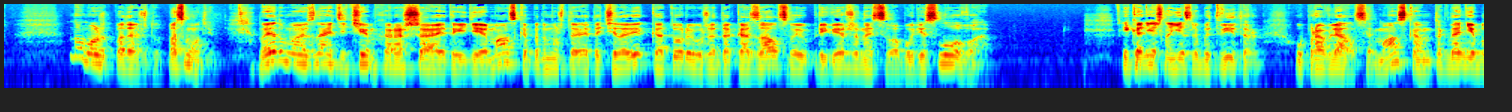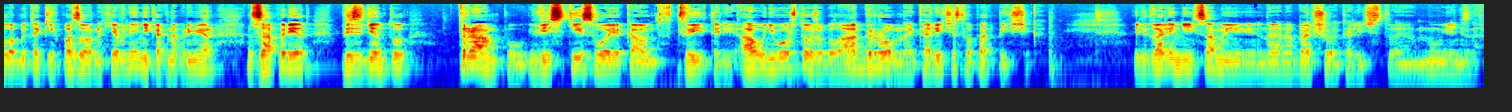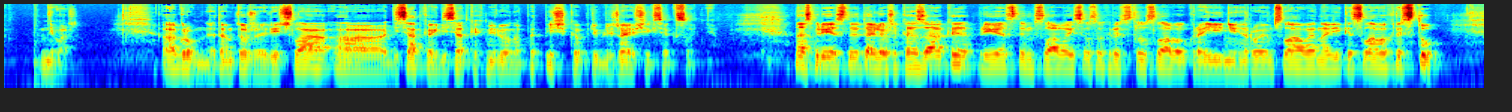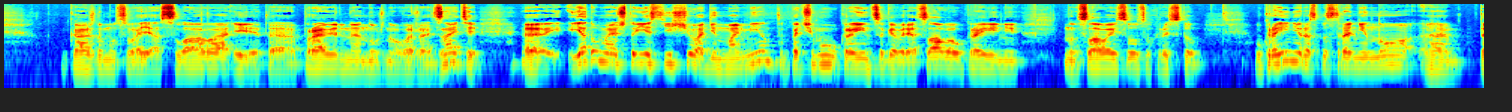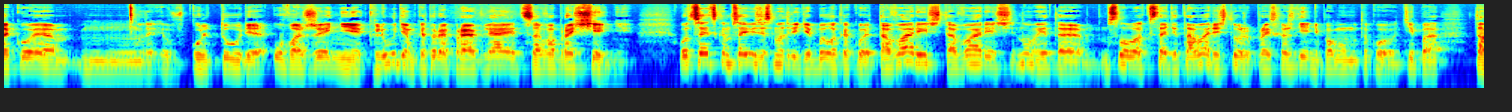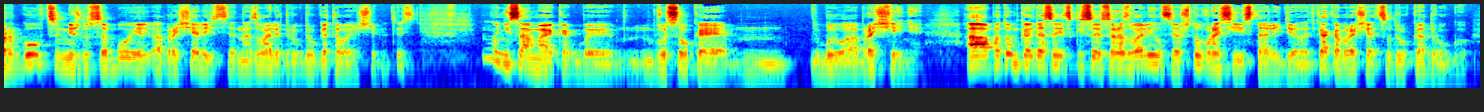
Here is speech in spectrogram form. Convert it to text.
Ну, может, подождут. Посмотрим. Но я думаю, знаете, чем хороша эта идея Маска, потому что это человек, который уже доказал свою приверженность свободе слова. И, конечно, если бы Твиттер управлялся Маском, тогда не было бы таких позорных явлений, как, например, запрет президенту Трампу вести свой аккаунт в Твиттере, а у него же тоже было огромное количество подписчиков. Едва ли не самое, наверное, большое количество, ну, я не знаю, неважно. Огромное, там тоже речь шла о десятках-десятках миллионов подписчиков, приближающихся к сотне. Нас приветствует Алеша Казак, приветствуем, слава Иисусу Христу, слава Украине, героям слава, навеки слава Христу! Каждому своя слава, и это правильно, нужно уважать. Знаете, э, я думаю, что есть еще один момент, почему украинцы говорят «Слава Украине», ну, «Слава Иисусу Христу». В Украине распространено э, такое э, в культуре уважение к людям, которое проявляется в обращении. Вот в Советском Союзе, смотрите, было какое товарищ, товарищ, ну это слово, кстати, товарищ тоже происхождение, по-моему, такого типа торговцы между собой обращались, назвали друг друга товарищами. То есть, ну не самое как бы высокое было обращение. А потом, когда Советский Союз развалился, что в России стали делать? Как обращаться друг к другу?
